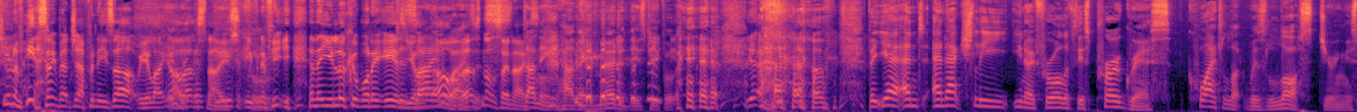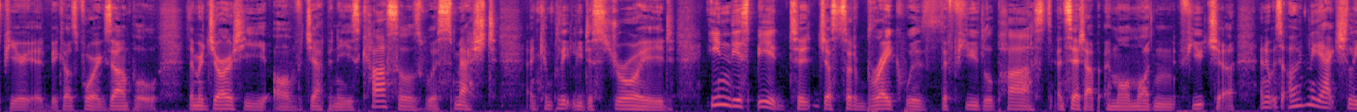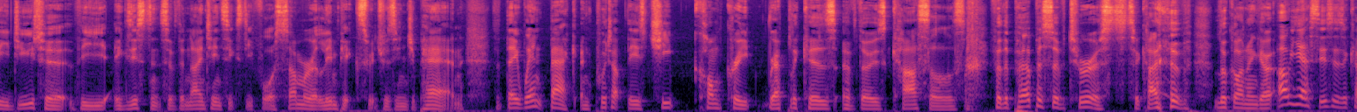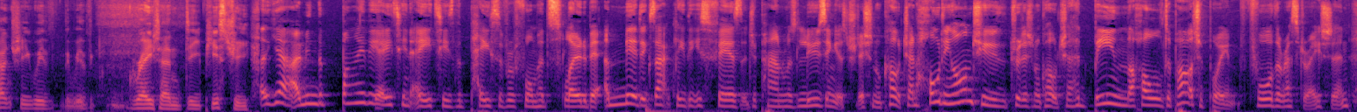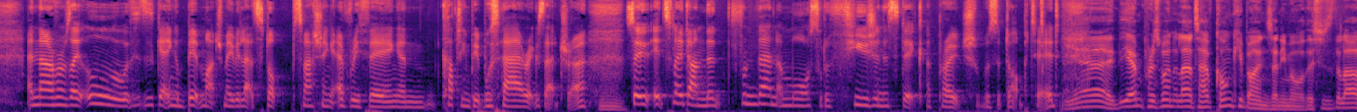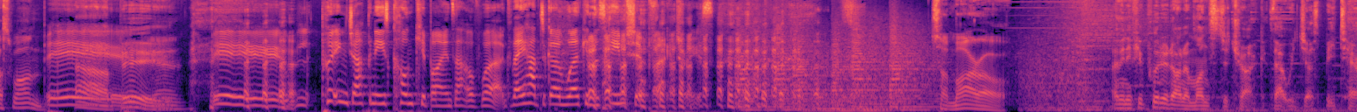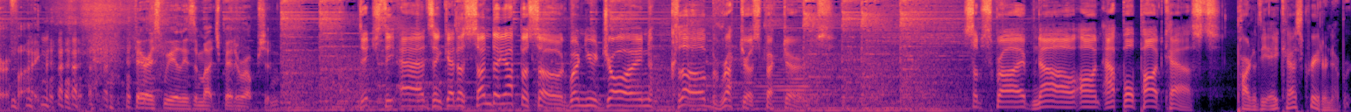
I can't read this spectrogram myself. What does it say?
you know what I mean? Something about Japanese art where you're like, oh, Yeah, that's, that's nice. Even if you, and then you look at what it is, you're like, oh, that's not so nice. Stunning how they murdered these people. Yeah. um, but yeah, and and actually, you know, for all of this progress, quite a lot was lost during this period because, for example, the majority of Japanese castles were smashed and completely destroyed in this bid to just sort of break with the feudal past and set up a more modern future. And it was only actually due to the existence of the 1964 Summer Olympics, which was in Japan, that they went back and put up these cheap concrete replicas of those castles for the purpose of tourists to kind of look on and go, oh yes, this is a country with with great and deep history. Uh, yeah, I mean, the, by the 1880s, the pace of reform had slowed a bit amid exactly these fears that Japan was losing its traditional culture and holding on to traditional culture had been the whole departure point for the restoration. And now everyone's like, oh, this is getting a bit much. Maybe let's stop smashing everything and cutting people's hair, etc. Mm. So it slowed down. From then, a more sort of fusionistic approach was adopted. Yeah, the emperors weren't allowed to have concubines anymore. This is the last one. Boo. Oh, boo. Yeah. Boo. Putting Japanese concubines out of work. They had to go and work in the steamship factories. Tomorrow. I mean, if you put it on a monster truck, that would just be terrifying. Ferris wheel is a much better option. Ditch the ads and get a Sunday episode when you join Club Retrospectors. Subscribe now on Apple Podcasts, part of the ACAST Creator Network.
